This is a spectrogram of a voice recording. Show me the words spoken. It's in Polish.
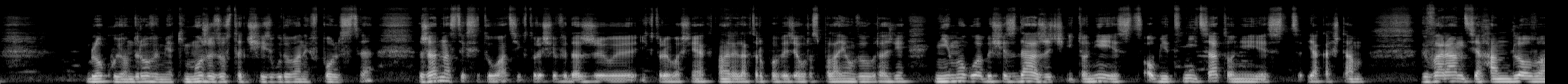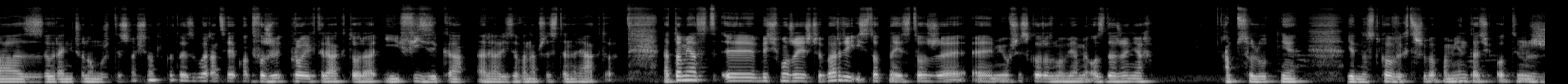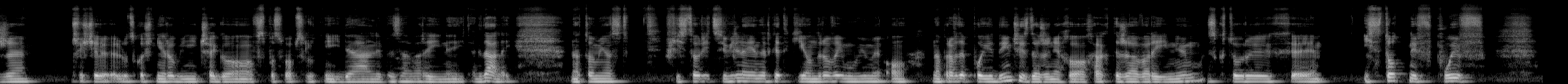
bloku jądrowym, jaki może zostać dzisiaj zbudowany w Polsce, żadna z tych sytuacji, które się wydarzyły i które właśnie, jak pan redaktor powiedział, rozpalają wyobraźnię, nie mogłaby się zdarzyć. I to nie jest obietnica, to nie jest jakaś tam gwarancja handlowa z ograniczoną użytecznością, tylko to jest gwarancja, jaką tworzy projekt reaktora i fizyka realizowana przez ten reaktor. Natomiast y, być może jeszcze bardziej istotne jest to, że y, mimo wszystko rozmawiamy o zdarzeniach absolutnie jednostkowych. Trzeba pamiętać o tym, że Oczywiście ludzkość nie robi niczego w sposób absolutnie idealny, bezawaryjny i tak dalej. Natomiast w historii cywilnej energetyki jądrowej mówimy o naprawdę pojedynczych zdarzeniach o charakterze awaryjnym, z których e, istotny wpływ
